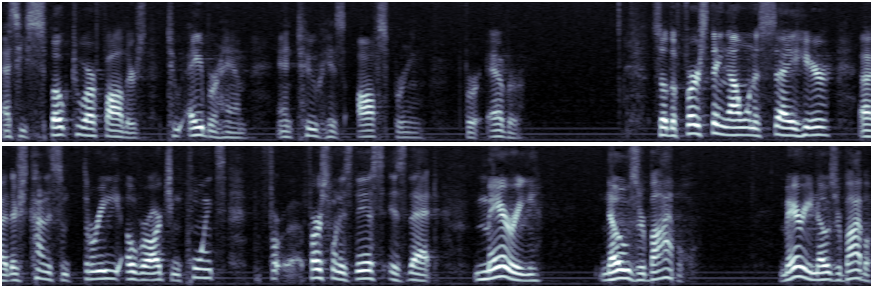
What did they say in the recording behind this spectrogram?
as he spoke to our fathers, to Abraham, and to his offspring forever. So, the first thing I want to say here, uh, there's kind of some three overarching points. First one is this is that Mary knows her Bible. Mary knows her Bible.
